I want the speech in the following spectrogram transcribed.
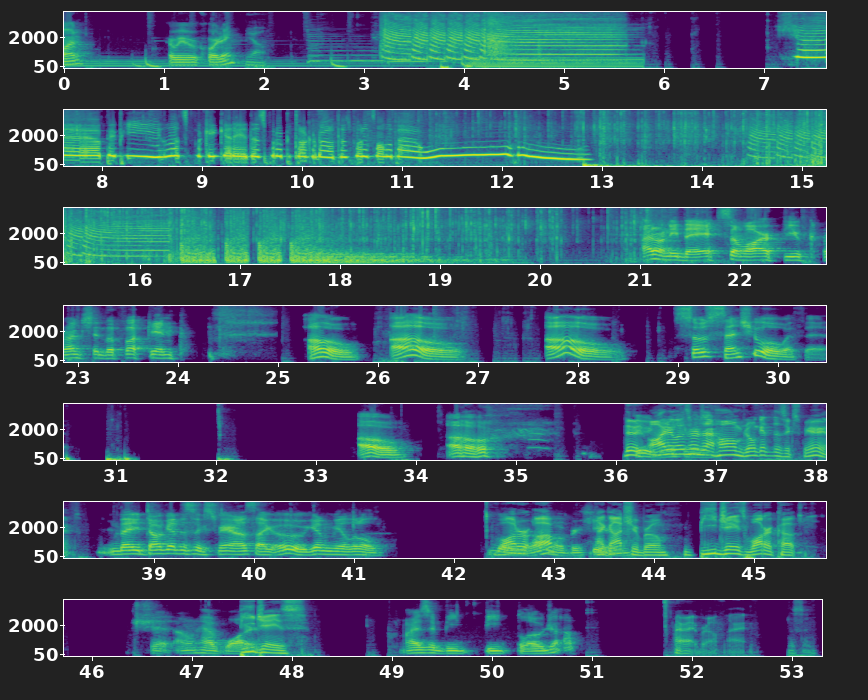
On? Are we recording? Yeah. Yeah, baby, let's fucking get it. That's what I've been talking about. That's what it's all about. Woo! I don't need the ASMR of you crunching the fucking. Oh, oh, oh, so sensual with it. Oh, oh. Dude, Dude, audio listeners at home don't get this experience. They don't get this experience. I was like, oh, giving me a little, little Water up. over here. I got you, bro. BJ's water cup. Shit, I don't have water. BJ's. Why is it B B blowjob? All right, bro. All right. Listen.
